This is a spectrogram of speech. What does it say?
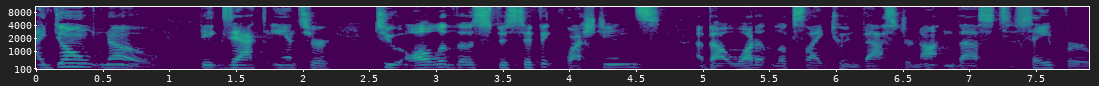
I don't know the exact answer to all of those specific questions about what it looks like to invest or not invest, to save for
